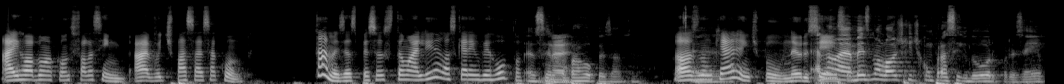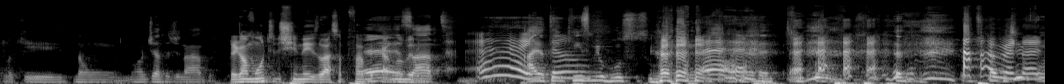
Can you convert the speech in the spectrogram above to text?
Aí roubam a conta e falam assim, ah, vou te passar essa conta. Tá, mas as pessoas que estão ali, elas querem ver roupa. É você É. comprar roupa, exato. Elas É. não querem, tipo, É, não, neurociência. é a mesma lógica de comprar seguidor, por exemplo, que não, não adianta de nada. pegar um monte de chinês lá só pra fabricar é, número. exato. É, Ah, eu então... tenho 15 mil russos. É. É verdade.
